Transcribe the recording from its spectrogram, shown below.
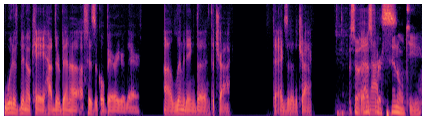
would have been okay had there been a, a physical barrier there, uh, limiting the the track, the exit of the track. So But as for a penalty,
